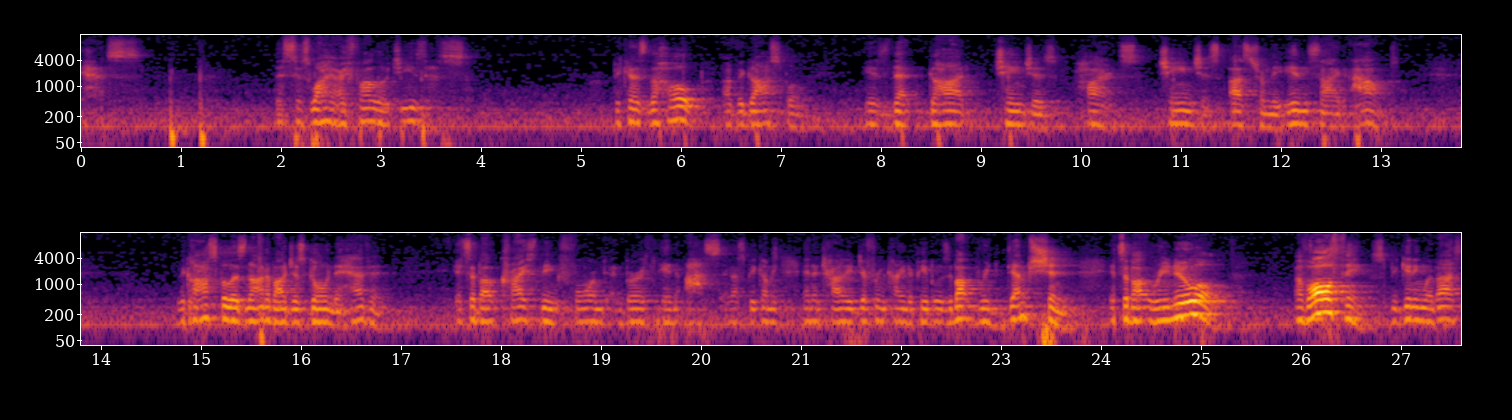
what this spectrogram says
yes. This is why I follow Jesus. Because the hope of the gospel is that God changes hearts, changes us from the inside out. The gospel is not about just going to heaven. It's about Christ being formed and birthed in us and us becoming an entirely different kind of people. It's about redemption. It's about renewal of all things, beginning with us.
